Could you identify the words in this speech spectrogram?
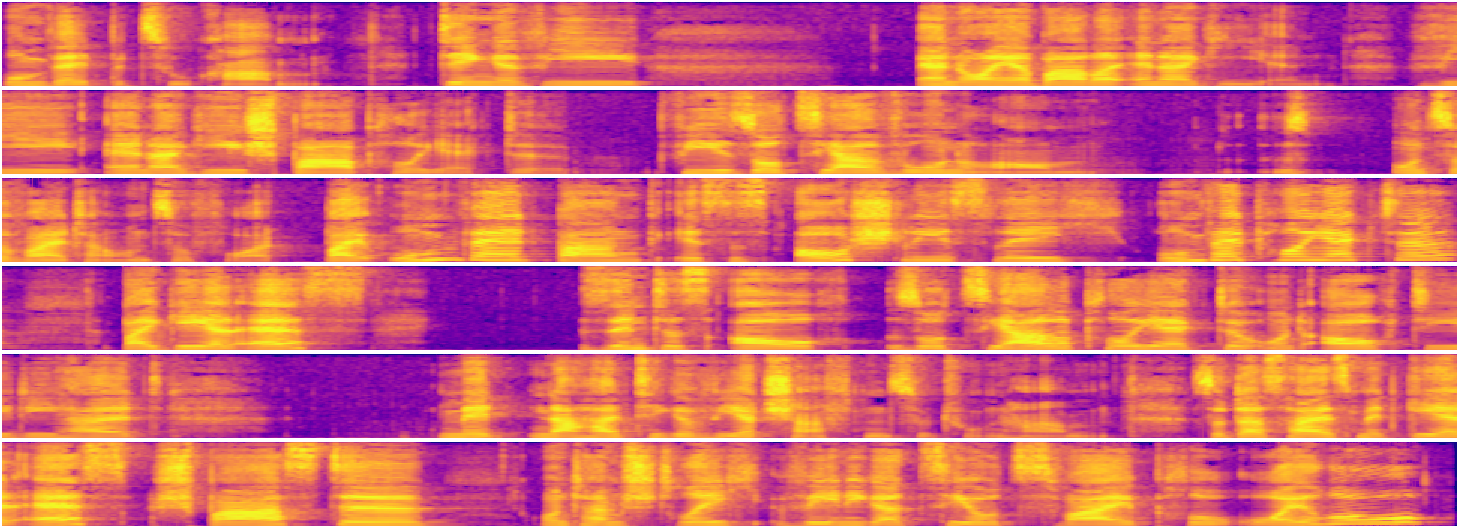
Umweltbezug haben. Dinge wie erneuerbare Energien, wie Energiesparprojekte, wie Sozialwohnraum und so weiter und so fort. Bei Umweltbank ist es ausschließlich Umweltprojekte. Bei GLS sind es auch soziale Projekte und auch die, die halt mit nachhaltiger Wirtschaften zu tun haben. So, das heißt, mit GLS sparst du unterm Strich weniger CO2 pro Euro,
